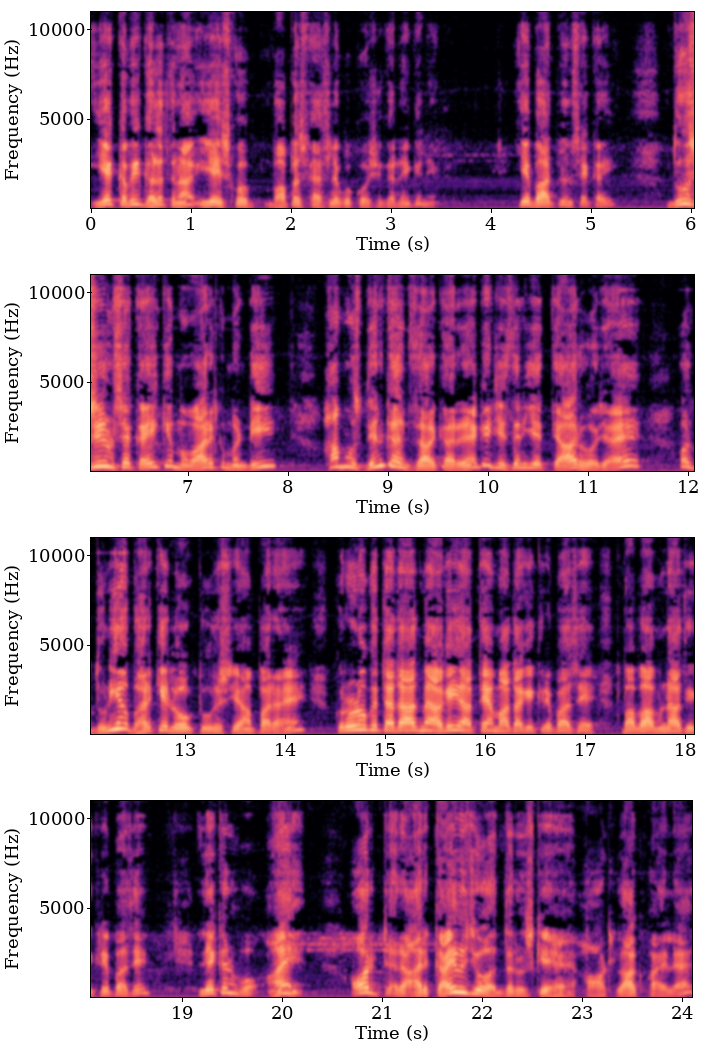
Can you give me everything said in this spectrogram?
ये कभी गलत ना, ये इसको वापस फैसले को कोशिश करने के नहीं ये बात भी उनसे कही। दूसरी उनसे कही कि मुबारक मंडी, हम उस दिन का इंतज़ार कर रहे हैं कि जिस दिन ये तैयार हो जाए और दुनिया भर के लोग टूरिस्ट यहाँ पर आए। करोड़ों की तादाद में आगे ही आते हैं, माता की कृपा से, बाबा अमरनाथ की कृपा से। लेकिन वो आए और आर्काइव जो अंदर उसके है, आठ लाख फ़ाइल है,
